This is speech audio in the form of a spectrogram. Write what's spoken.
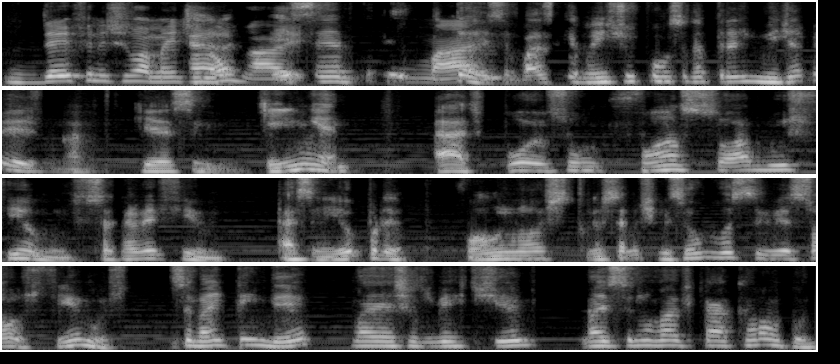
Definitivamente Cara, não vai. Esse é, então, Mas- esse é basicamente o conceito da transmídia mesmo, né? Porque, assim, quem é... Ah, tipo, pô, eu sou um fã só dos filmes, só quero ver filme. Assim, eu, por exemplo, falando nós, nós sabemos que se você ver só os filmes, você vai entender, vai achar divertido, mas você não vai ficar, caraca,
